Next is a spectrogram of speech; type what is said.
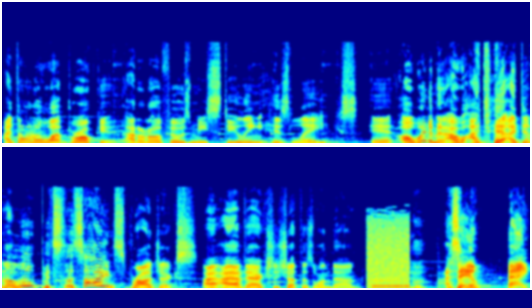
I don't know what broke it. I don't know if it was me stealing his legs. And oh, wait a minute. I, I did, I did a loop. It's the science projects. I, I have to actually shut this one down. I see him. Hey,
